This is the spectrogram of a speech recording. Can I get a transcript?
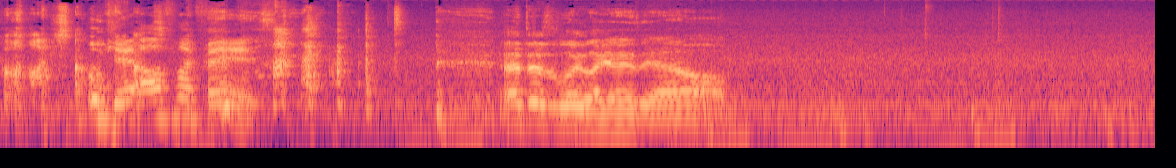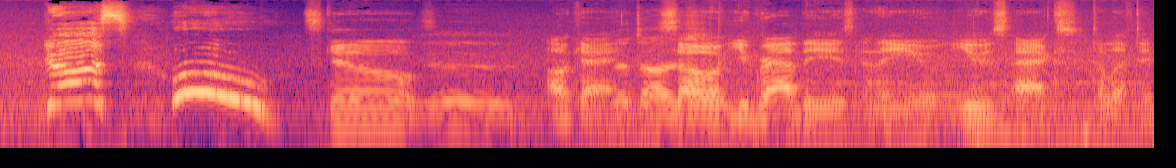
gosh. Oh Get gosh. off my face. That doesn't look like anything at all. Yes! Woo! Skills. Yeah. Okay. That does- So you grab these and then you use X to lift it.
